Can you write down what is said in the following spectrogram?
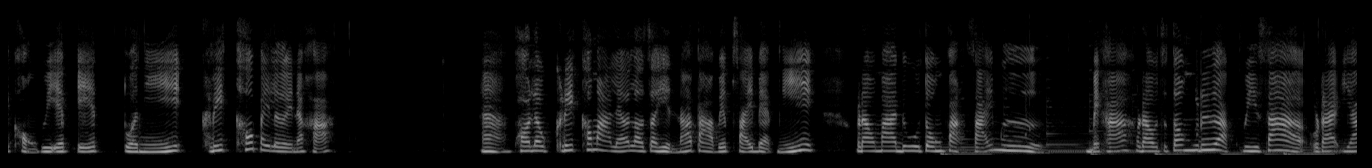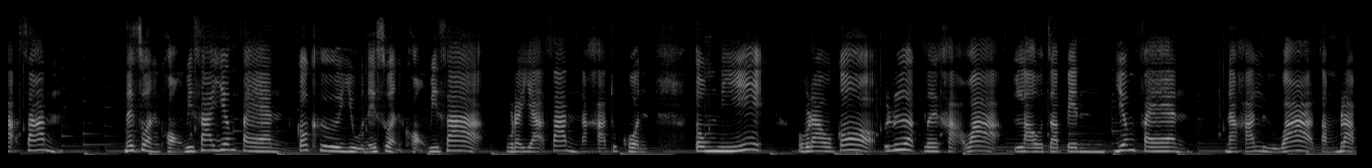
ต์ของ VFS ตัวนี้คลิกเข้าไปเลยนะคะ อ่าพอเราคลิกเข้ามาแล้วเราจะเห็นหน้าตาเว็บไซต์แบบนี้ เรามาดูตรงฝั่งซ้ายมือไหมคะ เราจะต้องเลือกวีซ่าระยะสั้น ในส่วนของวีซ่าเยี่ยมแฟนก็คืออยู่ในส่วนของวีซ่าระยะสั้นนะคะ ทุกคน ตรงนี้เราก็เลือกเลยค่ะว่าเราจะเป็นเยี่ยมแฟนนะคะ หรือว่าสำหรับ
